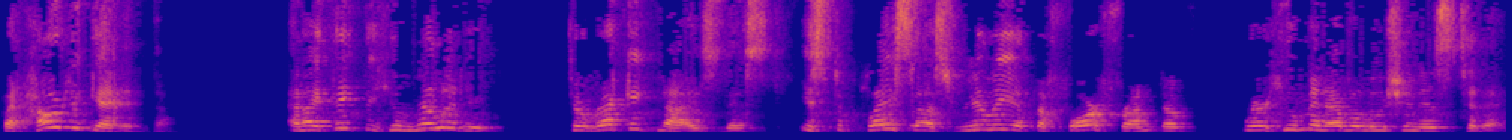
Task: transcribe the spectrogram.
but how to get it done. And I think the humility to recognize this is to place us really at the forefront of where human evolution is today.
